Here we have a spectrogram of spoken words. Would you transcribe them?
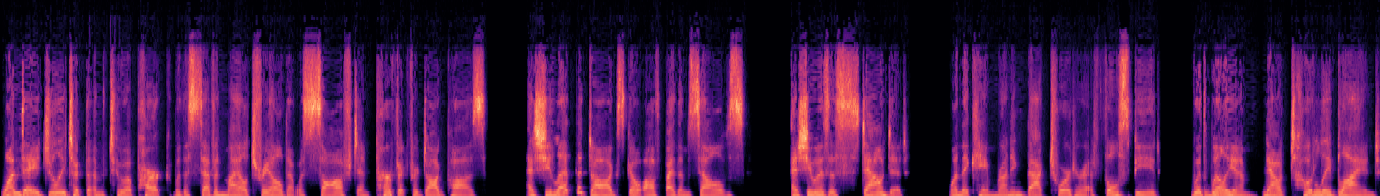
One day, Julie took them to a park with a seven mile trail that was soft and perfect for dog paws. And she let the dogs go off by themselves. And she was astounded when they came running back toward her at full speed with William, now totally blind,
